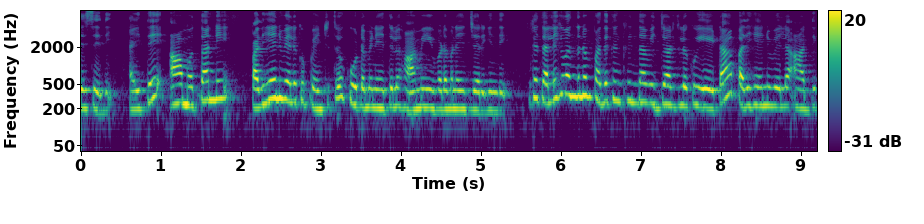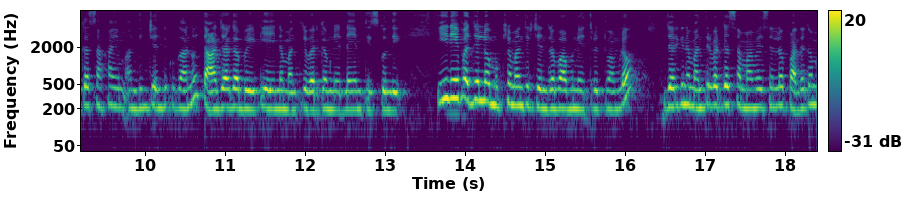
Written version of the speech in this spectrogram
చేసేది. అయితే ఆ మొత్తాన్ని పదిహేను వేలకు పెంచుతూ కూటమి నేతలు హామీ ఇవ్వడం అనేది జరిగింది. ఇక తల్లికి వందనం పథకం క్రింద విద్యార్థులకు ఏటా పదిహేను వేల ఆర్థిక సహాయం అందించేందుకు గాను తాజాగా భేటీ అయిన మంత్రివర్గం నిర్ణయం తీసుకుంది. ఈ నేపథ్యంలో ముఖ్యమంత్రి చంద్రబాబు నేతృత్వంలో జరిగిన మంత్రివర్గ సమావేశంలో పథకం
